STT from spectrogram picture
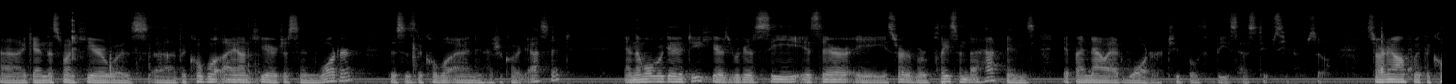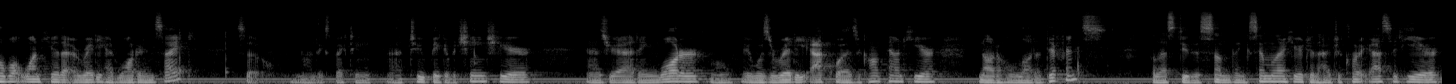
Uh, again, this one here was uh, the cobalt ion here just in water. This is the cobalt ion in hydrochloric acid. And then what we're going to do here is we're going to see is there a sort of a replacement that happens if I now add water to both of these test tubes here. So starting off with the cobalt one here that already had water inside. So I'm not expecting uh, too big of a change here. As you're adding water, well, it was already aqua as a compound here, not a whole lot of difference. But let's do this something similar here to the hydrochloric acid here.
